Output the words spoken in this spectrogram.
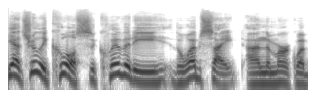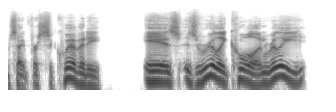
Yeah, it's really cool. Sequivity, the website on the Merck website for Sequivity is is really cool and really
